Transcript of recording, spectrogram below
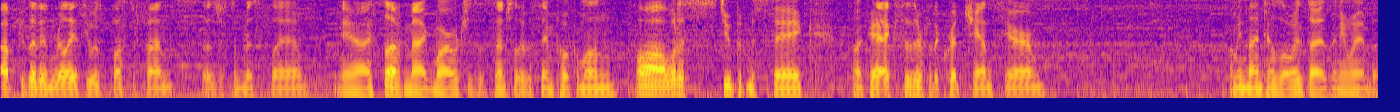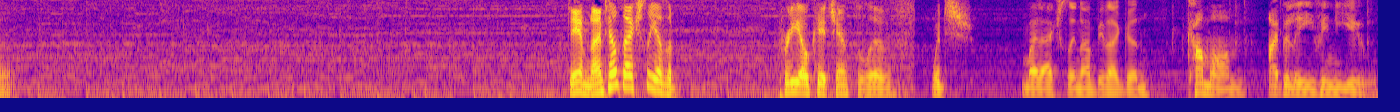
up because I didn't realize he was plus defense. That was just a misplay. Yeah, I still have Magmar, which is essentially the same Pokemon. Oh, what a stupid mistake. Okay, X Scissor for the crit chance here. I mean, Ninetales always dies anyway, but... Damn, Ninetales actually has a pretty okay chance to live, which might actually not be that good. Come on, I believe in you.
